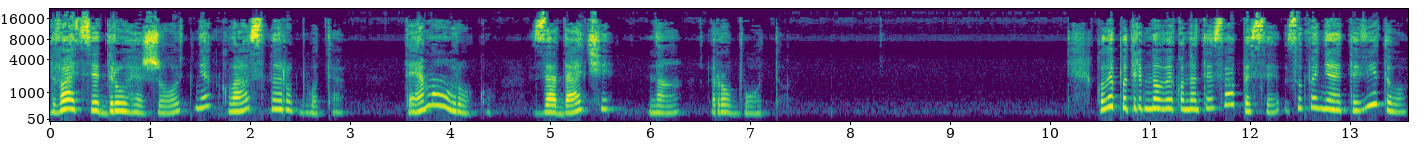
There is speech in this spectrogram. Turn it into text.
22 жовтня класна робота. Тема уроку задачі на роботу. Коли потрібно виконати записи, зупиняйте відео,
